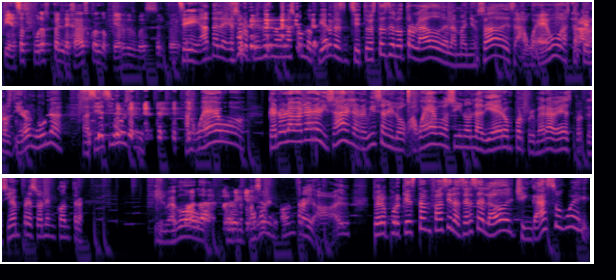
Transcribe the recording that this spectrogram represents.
piensas puras pendejadas cuando pierdes, güey. Ese es el pedo. Sí, ándale, eso lo piensas nada más cuando pierdes. Si tú estás del otro lado de la mañosada, dices, a huevo, hasta que nos dieron una. Así decimos, a huevo, que no la van a revisar y la revisan y luego, a huevo, sí nos la dieron por primera vez, porque siempre son en contra. Y luego, No, la- pero me pasan en contra y, ay, pero ¿por qué es tan fácil hacerse del lado del chingazo, güey?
